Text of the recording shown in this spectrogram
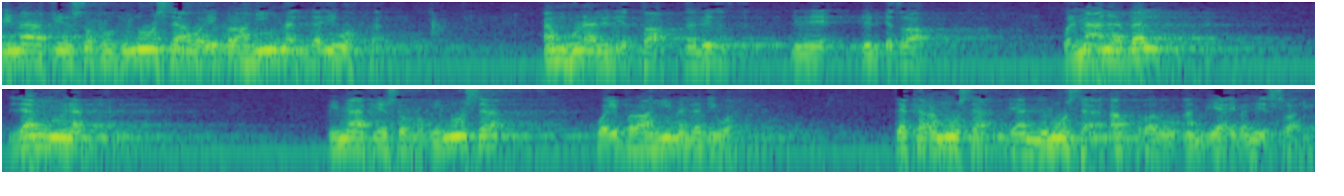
بما في صحف موسى وإبراهيم الذي وفى؟ أم هنا للإطراء والمعنى بل لم ينبأ بما في صحف موسى وإبراهيم الذي وفى. ذكر موسى لأن موسى أفضل أنبياء بني إسرائيل.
